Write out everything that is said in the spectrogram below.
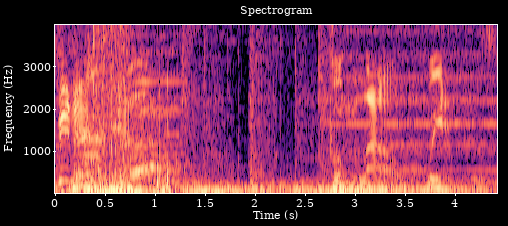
Finish. Kung Lao wins.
